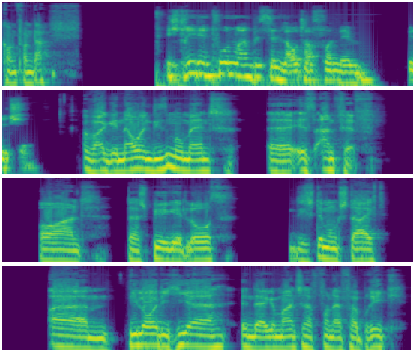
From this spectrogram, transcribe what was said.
Kommt vom Dach. Ich drehe den Ton mal ein bisschen lauter von dem Bildschirm. Weil genau in diesem Moment äh, ist Anpfiff. Und das Spiel geht los, die Stimmung steigt. Ähm, die Leute hier in der Gemeinschaft von der Fabrik,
